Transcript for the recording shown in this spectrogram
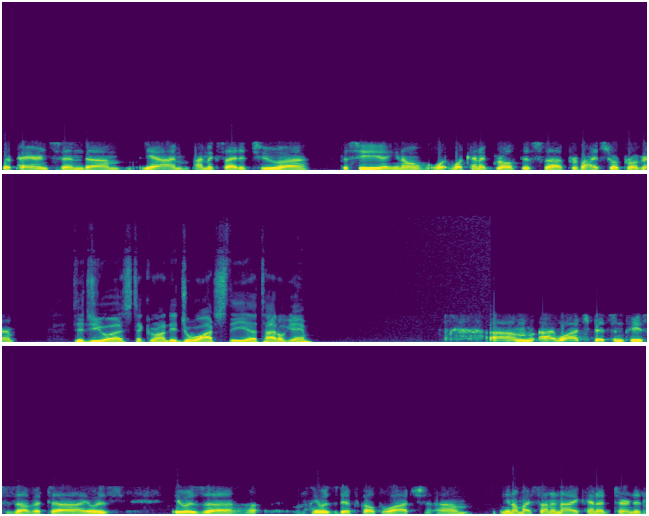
their parents. And um, yeah, I'm I'm excited to uh, to see you know what what kind of growth this uh, provides to our program. Did you uh, stick around? Did you watch the uh, title game? Um, I watched bits and pieces of it. Uh, it was, it was, uh, it was difficult to watch. Um, you know, my son and I kind of turned it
